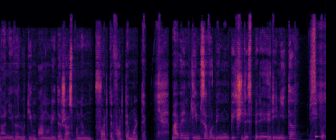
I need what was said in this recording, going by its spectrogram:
la nivelul timpanului deja spunem foarte, foarte multe. Mai avem timp să vorbim un pic și despre rinită? Sigur.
